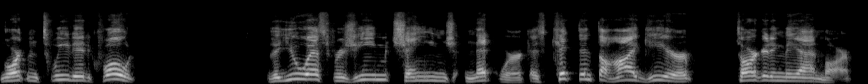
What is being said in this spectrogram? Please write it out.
Norton tweeted, "quote The U.S. regime change network has kicked into high gear, targeting Myanmar."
